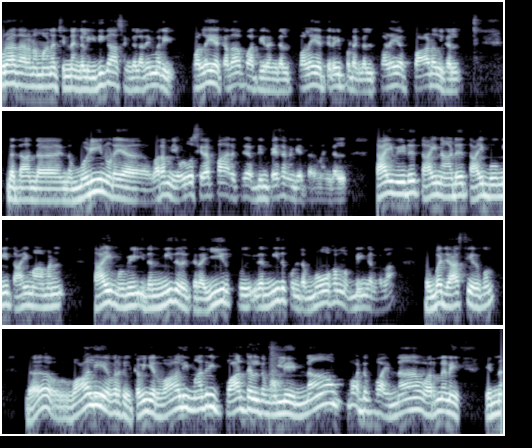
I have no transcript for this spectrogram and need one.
புராதாரணமான சின்னங்கள் இதிகாசங்கள் அதே மாதிரி பழைய கதாபாத்திரங்கள் பழைய திரைப்படங்கள் பழைய பாடல்கள் இந்த அந்த இந்த மொழியினுடைய வரம் எவ்வளோ சிறப்பாக இருக்குது அப்படின்னு பேச வேண்டிய தருணங்கள் தாய் வீடு தாய் நாடு தாய் பூமி தாய் மாமன் தாய் மொழி இதன் மீது இருக்கிற ஈர்ப்பு இதன் மீது கொண்ட மோகம் அப்படிங்கிறதெல்லாம் ரொம்ப ஜாஸ்தி இருக்கும். இந்த வாலி அவர்கள் கவிஞர் வாலி மாதிரி பாட்டு எழுத முடியல என்ன பாட்டுப்பா என்ன வர்ணனை என்ன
